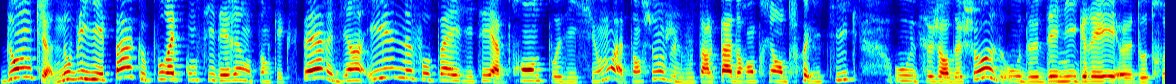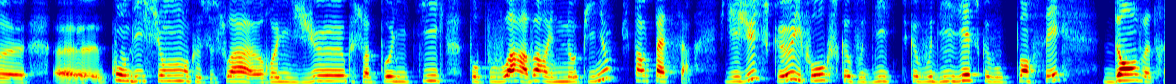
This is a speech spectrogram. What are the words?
Donc, n'oubliez pas que pour être considéré en tant qu'expert, eh il ne faut pas hésiter à prendre position. Attention, je ne vous parle pas de rentrer en politique ou de ce genre de choses, ou de dénigrer euh, d'autres euh, conditions, que ce soit euh, religieux, que ce soit politique, pour pouvoir avoir une opinion. Je ne parle pas de ça. Je dis juste qu'il faut que que vous disiez ce que vous pensez dans votre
